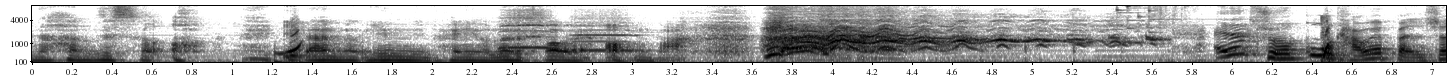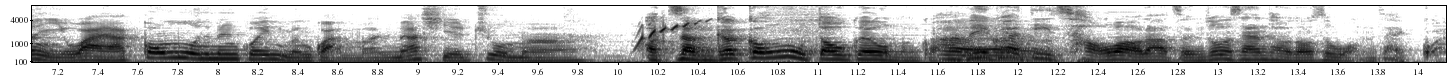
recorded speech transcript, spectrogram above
然后他们就说哦，一般没有女朋友乐透的号码。哎，那除了顾塔位本身以外啊，公墓那边归你们管吗？你们要协助吗？哦，整个公墓都归我们管，嗯、那块地超爆大，整座山头都是我们在管。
